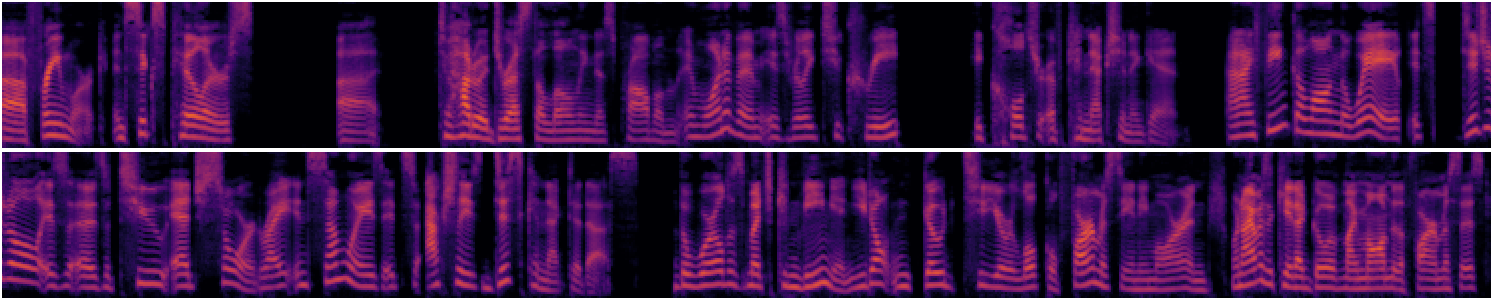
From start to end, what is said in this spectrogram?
a framework and six pillars uh, to how to address the loneliness problem. And one of them is really to create a culture of connection again. And I think along the way, it's digital is, is a two edged sword, right? In some ways, it's actually disconnected us. The world is much convenient. You don't go to your local pharmacy anymore. And when I was a kid, I'd go with my mom to the pharmacist.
